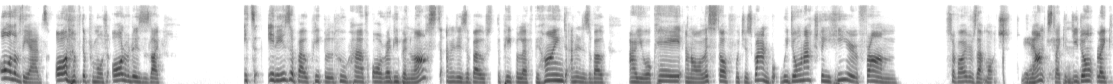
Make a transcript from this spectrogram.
All of the ads, all of the promotion, all of it is is like it's it is about people who have already been lost, and it is about the people left behind, and it is about are you okay and all this stuff which is grand but we don't actually hear from survivors that much to yeah. be honest. Like mm. you don't like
